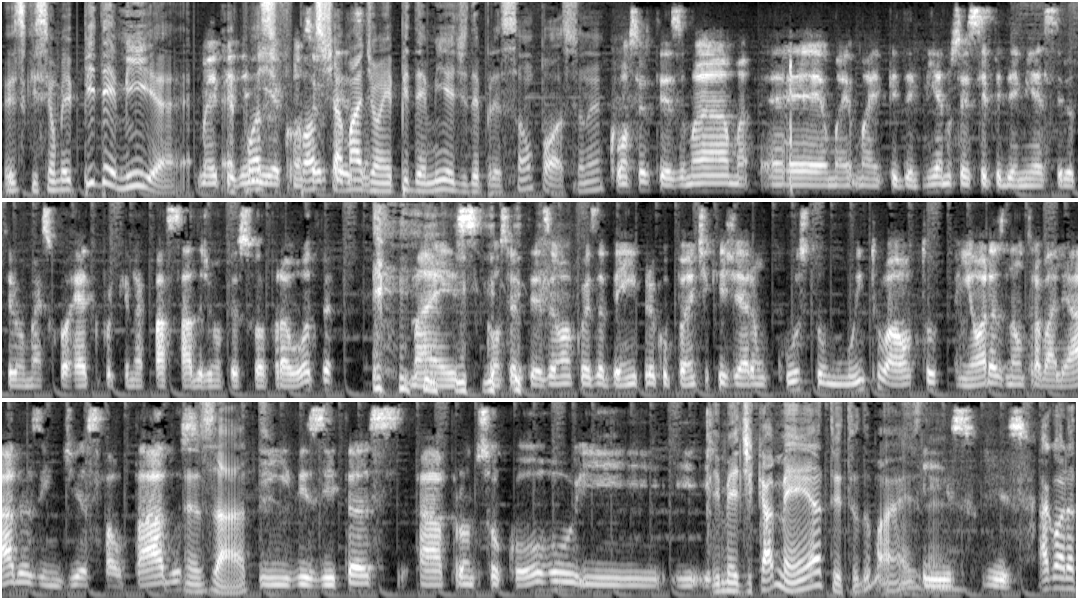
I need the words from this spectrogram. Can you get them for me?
Eu esqueci, uma epidemia. Uma epidemia, posso, com posso chamar de uma epidemia de depressão? Posso, né? Com certeza. Uma, uma, é, uma, uma, epidemia, não sei se epidemia seria o termo mais correto, porque não é passada de uma pessoa para outra, mas com certeza é uma coisa bem preocupante que gera um custo muito alto em horas não trabalhadas, em dias faltados, Exato. em visitas a pronto-socorro e, e, e... medicamento e tudo mais. Né? Isso, isso. Agora,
